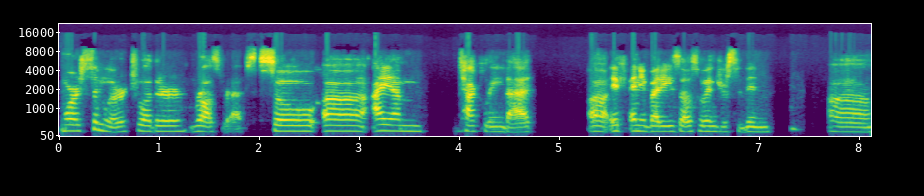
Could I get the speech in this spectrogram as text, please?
more similar to other ROS reps. So uh, I am tackling that uh, if anybody is also interested in uh,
